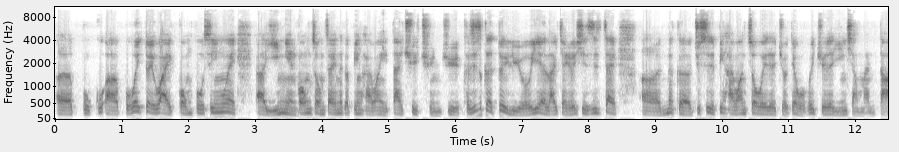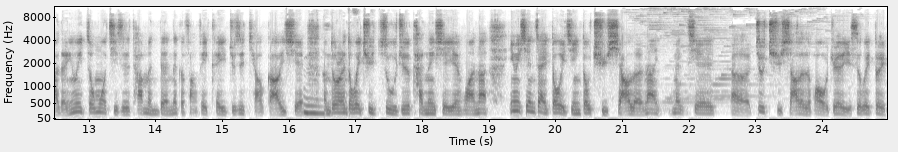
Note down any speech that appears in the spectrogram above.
呃，不过呃不会对外公布，是因为呃以免公众在那个滨海湾一带去群聚。可是这个对旅游业来讲，尤其是在呃那个就是滨海湾周围的酒店，我会觉得影响蛮大的，因为周末其实他们的那个房费。以就是调高一些，很多人都会去住，就是看那些烟花。那因为现在都已经都取消了，那那些呃就取消了的话，我觉得也是会对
